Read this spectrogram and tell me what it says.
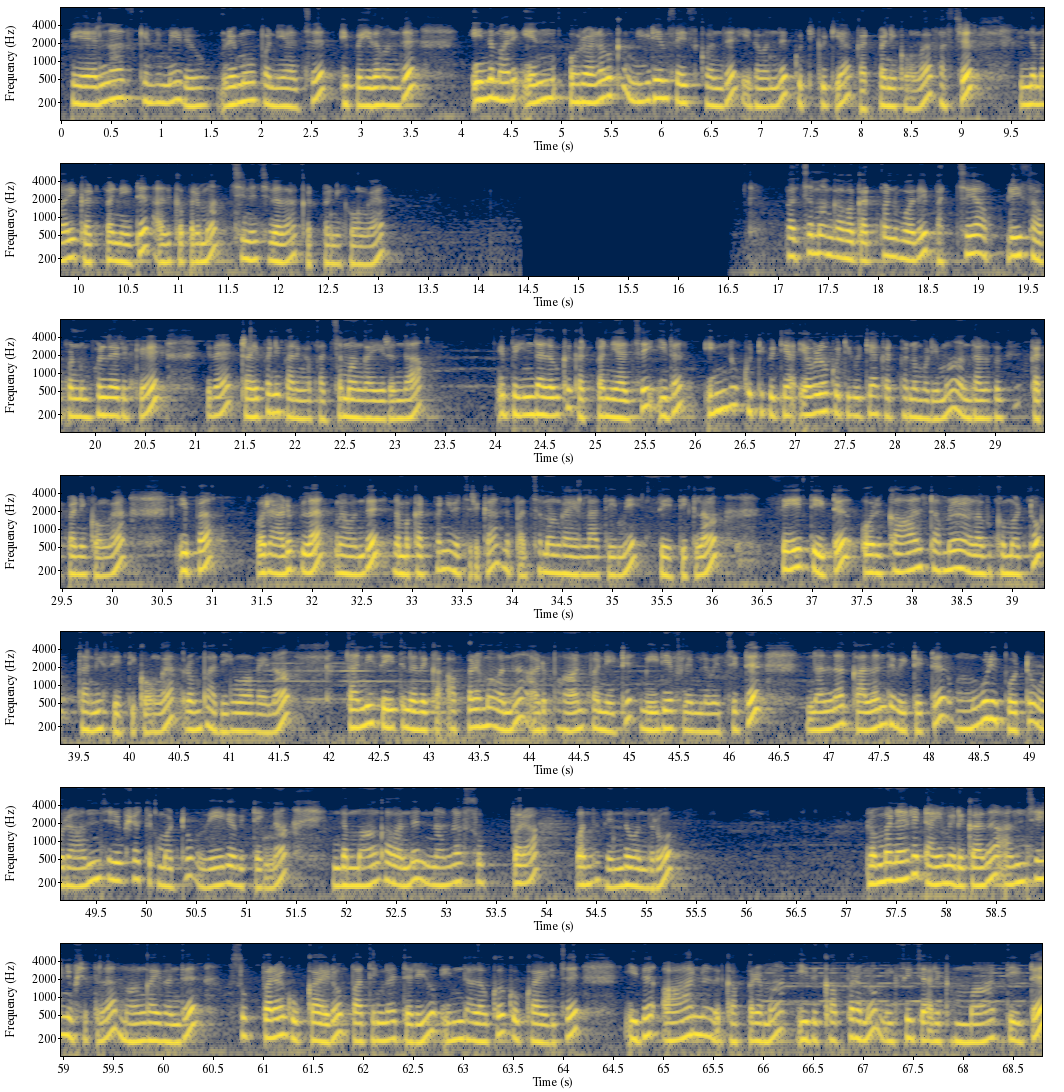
இப்போ எல்லா ஸ்கின்னுமே ரிமூவ் பண்ணியாச்சு. இப்போ இதை வந்து இந்த மாதிரி என் ஓரளவுக்கு மீடியம் சைஸ்க்கு வந்து இதை வந்து குட்டி குட்டியாக கட் பண்ணிக்கோங்க. ஃபஸ்ட்டு இந்த மாதிரி கட் பண்ணிவிட்டு அதுக்கப்புறமா சின்ன சின்னதாக கட் பண்ணிக்கோங்க. பச்சை மாங்காவை கட் பண்ணும்போதே பச்சையாக அப்படியே சாப்பிடணும் போல் இருக்குது இதை ட்ரை பண்ணி பாருங்கள் பச்சை மாங்காய் இருந்தால் இப்போ இந்த அளவுக்கு கட் பண்ணியாச்சு. இதை இன்னும் குட்டி குட்டியாக எவ்வளோ குட்டி குட்டியாக கட் பண்ண முடியுமோ அந்த அளவுக்கு கட் பண்ணிக்கோங்க. இப்போ ஒரு அடுப்பில் நான் வந்து நம்ம கட் பண்ணி வச்சுருக்க அந்த பச்சை மாங்காய் எல்லாத்தையுமே சேர்த்திக்கலாம். சேர்த்திட்டு ஒரு கால் டம்ளர் அளவுக்கு மட்டும் தண்ணி சேர்த்திக்கோங்க. ரொம்ப அதிகமாக வேணாம். தண்ணி சேர்த்துனதுக்கு அப்புறமா வந்து அடுப்பை ஆன் பண்ணிவிட்டு மீடியம் ஃப்ளேமில் வச்சுட்டு நல்லா கலந்து விட்டுட்டு மூடி போட்டு ஒரு அஞ்சு நிமிஷத்துக்கு மட்டும் வேக விட்டிங்கன்னா இந்த மாங்காய் வந்து நல்லா சூப்பராக வந்து வெந்து வந்துடும் ரொம்ப நேரம் டைம் எடுக்காது அஞ்சே நிமிஷத்தில் மாங்காய் வந்து சூப்பராக குக் ஆகிடும் பார்த்திங்கன்னா தெரியும் இந்த அளவுக்கு குக் ஆகிடுச்சு இது ஆறுனதுக்கப்புறமா இதுக்கப்புறமா மிக்சி ஜாருக்கு மாற்றிட்டு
